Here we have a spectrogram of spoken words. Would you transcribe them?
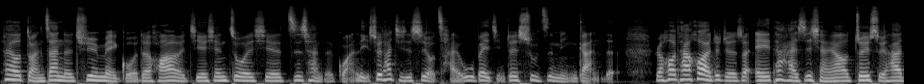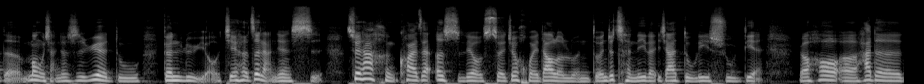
他有短暂的去美国的华尔街先做一些资产的管理，所以他其实是有财务背景，对数字敏感的。然后他后来就觉得说，哎，他还是想要追随他的梦想，就是阅读跟旅游结合这两件事，所以他很快在二十六岁就回到了伦敦，就成立了一家独立书店，然后。后呃，它的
